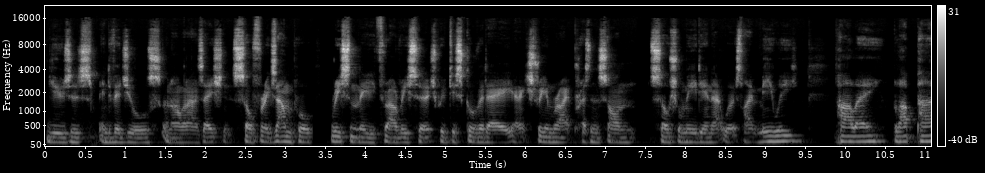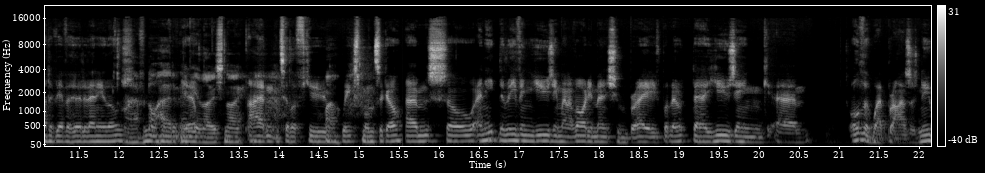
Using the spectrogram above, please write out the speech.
users, individuals, and organizations. So, for example, recently through our research, we've discovered a, an extreme right presence on social media networks like MeWe Parler, Blabpad. Have you ever heard of any of those? I have not heard of any of those. No, I hadn't until a few wow. weeks, months ago. Um, so, and they're even using. When I've already mentioned Brave, but they're they're using um, other web browsers, new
